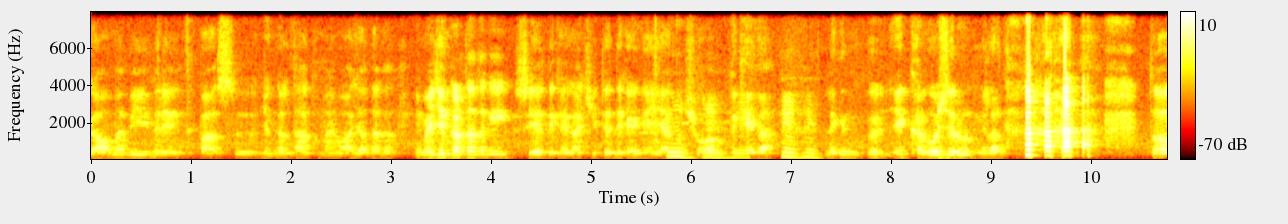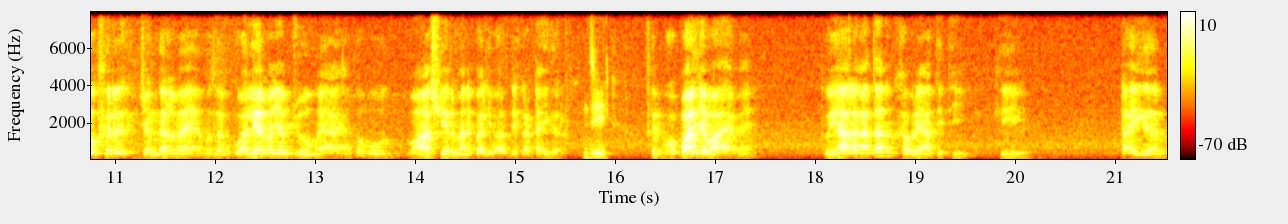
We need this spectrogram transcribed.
गाँव में भी मेरे पास जंगल था तो मैं वहाँ जाता था। इमेजिन करता था कि शेर दिखेगा चीते दिखेंगे या कुछ और दिखेगा। लेकिन एक खरगोश ज़रूर मिला था। तो फिर जंगल में मतलब ग्वालियर में जब जू में आया तो वो वहाँ शेर मैंने पहली बार देखा टाइगर जी। फिर भोपाल जब आया मैं तो यहाँ लगातार खबरें आती थी कि टाइगर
